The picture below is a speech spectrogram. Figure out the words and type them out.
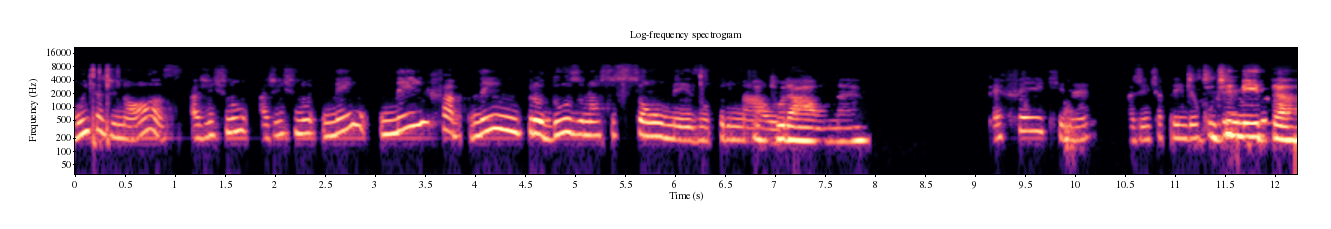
Muitas de nós, a gente não, a gente não, nem, nem, nem produz o nosso som mesmo primal. Natural, né? É fake, né? A gente aprendeu. A gente imita.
